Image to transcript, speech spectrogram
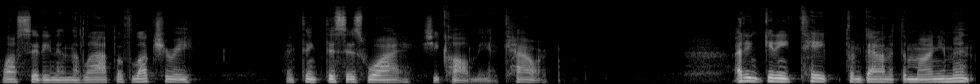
while sitting in the lap of luxury. I think this is why she called me a coward. I didn't get any tape from down at the monument.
